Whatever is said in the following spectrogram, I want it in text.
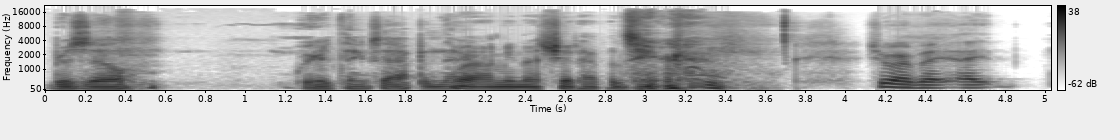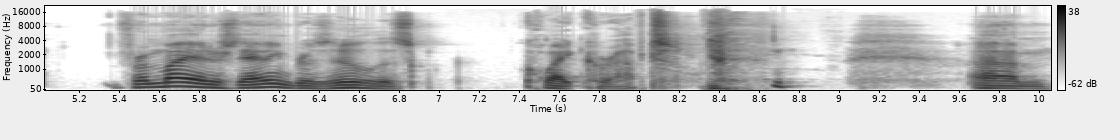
Brazil. Weird things happen there. Well, I mean that shit happens here. Sure, but I, from my understanding, Brazil is quite corrupt. um,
